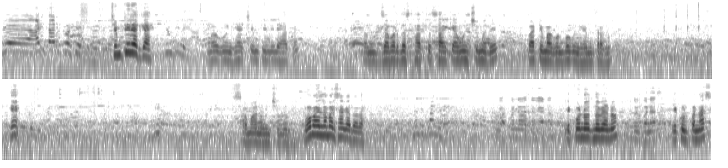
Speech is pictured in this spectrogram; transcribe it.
हे अडीच अडीच वर्षाचे. चिमटीले आहेत काय? चिमटीले. बघून घ्या चिमटिलेले हात. एकदम जबरदस्त हात सारख्या उंचीमध्ये. पाठीमागून बघून घ्या मित्रांनो. समान उंचीमध्ये मोबाईल नंबर सांगा दादा. एकोणनव्वद नव्याण्णव. एकोणपन्नास.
